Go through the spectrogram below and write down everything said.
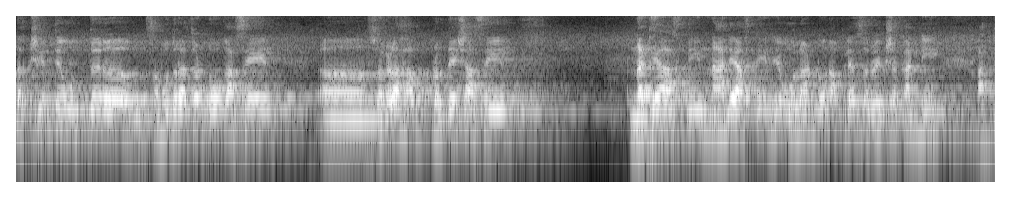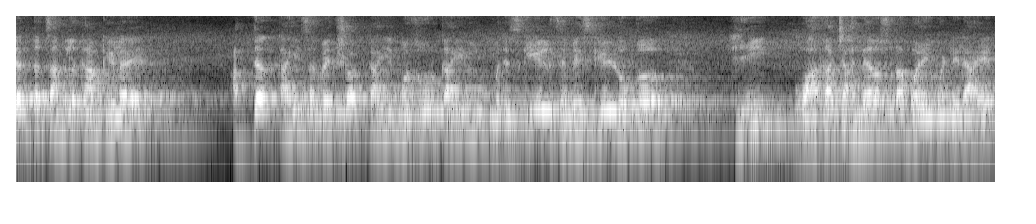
दक्षिण ते उत्तर समुद्राचं टोक असेल सगळा हा प्रदेश असेल नद्या असतील नाले असतील हे ओलांडून आपल्या सर्वेक्षकांनी अत्यंत चांगलं काम केलं आहे अत्य काही सर्वेक्षक काही मजूर काही म्हणजे स्किल्ड सेमी स्किल्ड लोक ही वाघाच्या हल्ल्याला सुद्धा बळी पडलेले आहेत.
